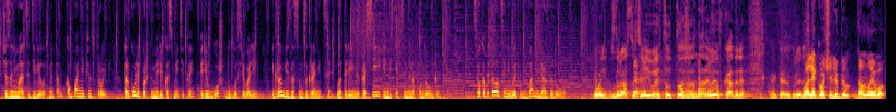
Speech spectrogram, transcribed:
Сейчас занимается девелопментом компании «Финстрой», торговлей парфюмерией и косметикой, Ревгош, Дуглас Ревали, игровым бизнесом за границей, лотереями в России, инвестициями на фондовом рынке. Свой капитал оценивает в 2 миллиарда долларов. Ой, здравствуйте, и вы тут тоже, да, и вы в кадре. Какая прелесть. Мы Олега очень любим, давно его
